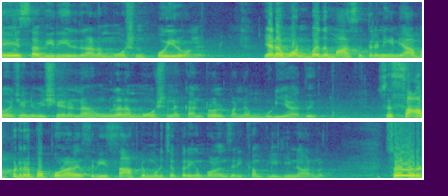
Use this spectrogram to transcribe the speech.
லேசாக விரிகிறதுனால மோஷன் போயிடுவாங்க ஏன்னா ஒன்பது மாதத்தில் நீங்கள் ஞாபகம் வச்ச வேண்டிய விஷயம் என்னென்னா உங்களால் மோஷனை கண்ட்ரோல் பண்ண முடியாது. ஸோ சாப்பிட்றப்ப போனாலும் சரி சாப்பிட்டு முடித்த பிறகும் போனாலும் சரி கம்ப்ளீட்லி நார்மல் ஸோ ஒரு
